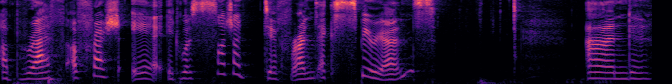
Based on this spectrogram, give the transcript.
a breath of fresh air. It was such a different experience, and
